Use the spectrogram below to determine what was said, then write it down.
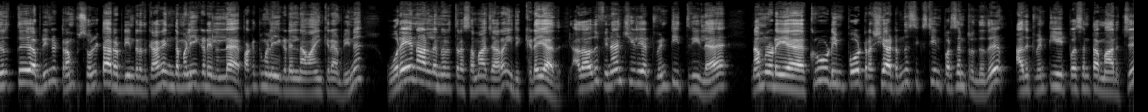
நிறுத்து அப்படின்னு ட்ரம்ப் சொல்லிட்டார் அப்படின்றதுக்காக இந்த மளிகை கடையில் இல்லை பக்கத்து மளிகை கடையில் நான் வாங்கிக்கிறேன் அப்படின்னு ஒரே நாளில் நிறுத்துற சமாச்சாரம் இது கிடையாது. அதாவது ஃபினான்ஷியல் இயர் டுவெண்ட்டி த்ரீல நம்மளுடைய க்ரூட் இம்போர்ட் ரஷ்யாட்ட இருந்து சிக்ஸ்டீன் பர்சன்ட் இருந்தது. அது டுவெண்ட்டி எயிட் பர்சன்ட்டாக மாறிச்சு.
